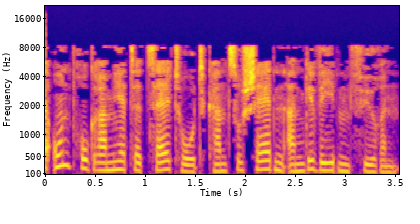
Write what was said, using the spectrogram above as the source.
Der unprogrammierte Zelltod kann zu Schäden an Geweben führen.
